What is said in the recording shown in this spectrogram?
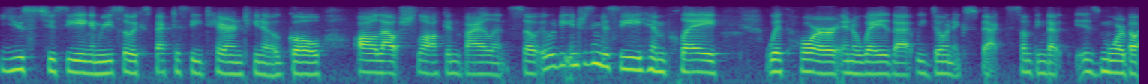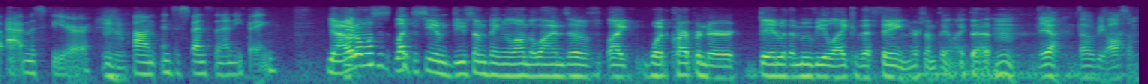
used to seeing and we so expect to see Tarantino go all out schlock and violence. So it would be interesting to see him play with horror in a way that we don't expect, something that is more about atmosphere um, and suspense than anything. Yeah, I would almost like to see him do something along the lines of like what Carpenter did with a movie like The Thing or something like that. Mm, yeah, that would be awesome.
